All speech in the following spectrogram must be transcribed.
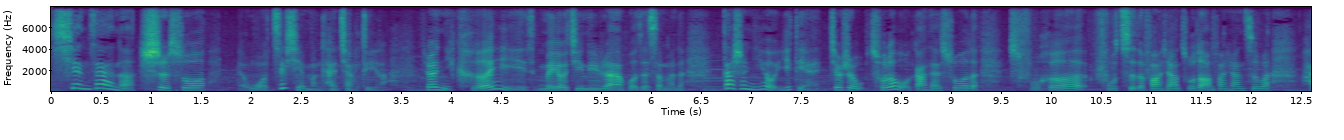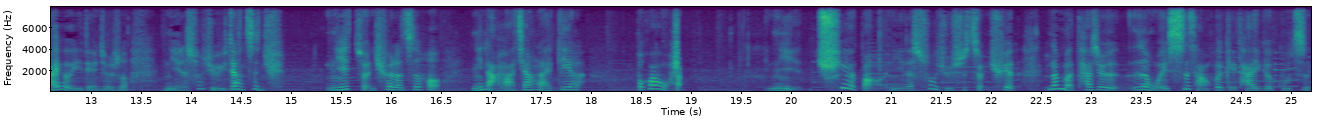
现在呢是说我这些门槛降低了，就是你可以没有净利润或者什么的，但是你有一点就是除了我刚才说的符合扶持的方向、主导方向之外，还有一点就是说你的数据一定要正确。你准确了之后，你哪怕将来跌了，不关我事儿，你确保你的数据是准确的，那么他就认为市场会给他一个估值。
